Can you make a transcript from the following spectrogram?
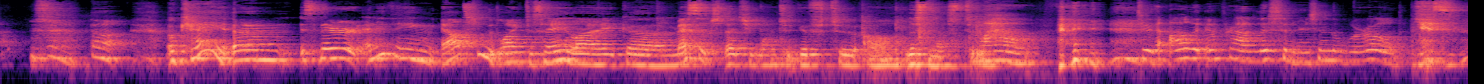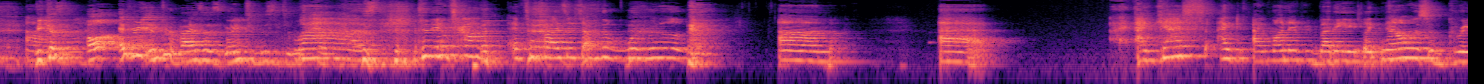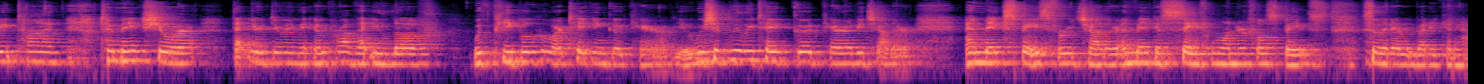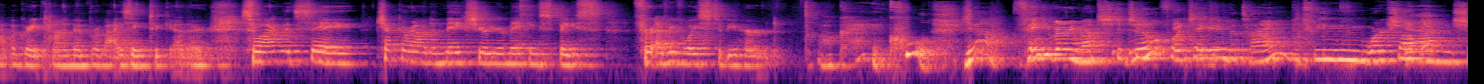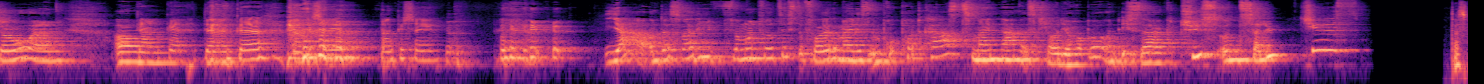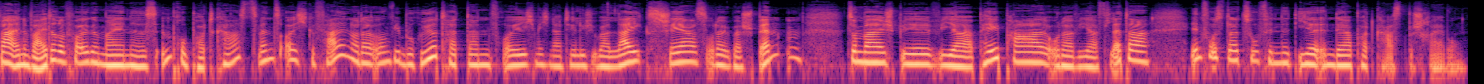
Ah, okay. Um, is there anything else you would like to say, like a message that you want to give to our listeners? To wow. to the, all the improv listeners in the world. Yes, because all every improviser is going to listen to this Wow. to the improv improvisers of the world. Um, uh, I- I guess I, I want everybody, like now is a great time to make sure that you're doing the improv that you love with people who are taking good care of you. We should really take good care of each other and make space for each other and make a safe, wonderful space so that everybody can have a great time improvising together. So I would say check around and make sure you're making space for every voice to be heard. Okay, cool. Yeah, thank you very much, Jill, for Thank taking you. the time between workshop Yeah. and show. And um, Danke, danke, dankeschön, dankeschön. ja, und das war die 45. Folge meines Impro-Podcasts. Mein Name ist Claudia Hoppe und ich sage Tschüss und Salü. Tschüss. Das war eine weitere Folge meines Impro-Podcasts. Wenn es euch gefallen oder irgendwie berührt hat, dann freue ich mich natürlich über Likes, Shares oder über Spenden, zum Beispiel via PayPal oder via Flatter. Infos dazu findet ihr in der Podcast-Beschreibung.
